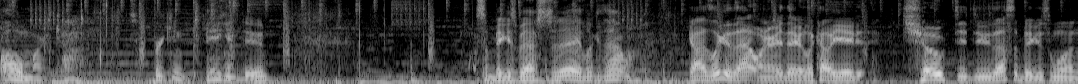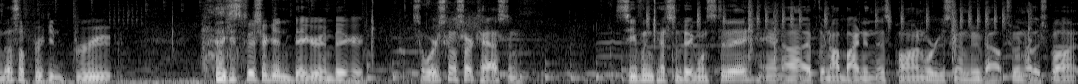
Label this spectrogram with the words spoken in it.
Oh my god, it's a freaking big one, dude. That's the biggest bass today. Look at that one. Guys, look at that one right there. Look how he ate it. Choked it, dude. That's the biggest one. That's a freaking brute. These fish are getting bigger and bigger. So we're just gonna start casting. See if we can catch some big ones today. And uh, if they're not biting in this pond, we're just gonna move out to another spot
